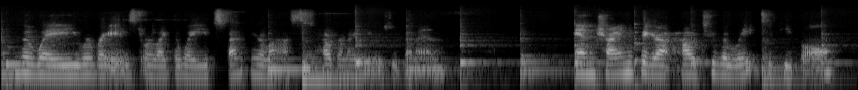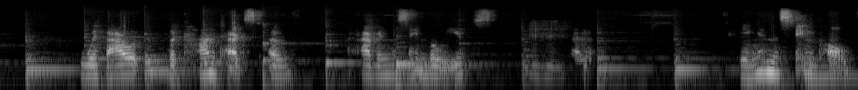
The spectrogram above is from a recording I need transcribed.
the way you were raised or like the way you've spent your last however many years you've been in. And trying to figure out how to relate to people without the context of having the same beliefs hmm being in the same cult.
